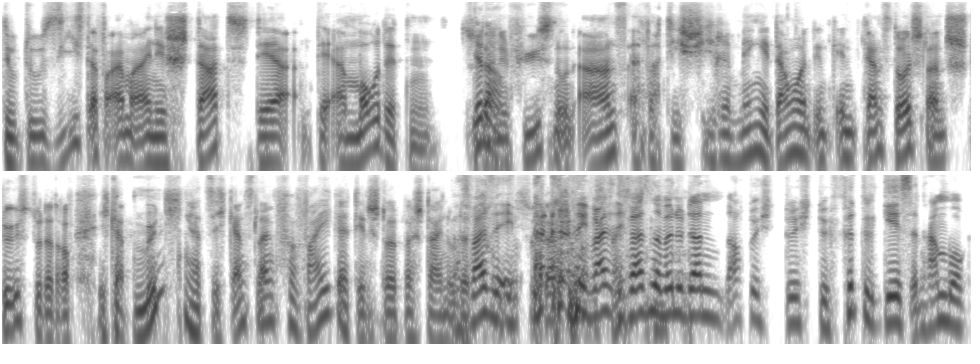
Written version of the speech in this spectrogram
du, du siehst auf einmal eine Stadt der, der Ermordeten zu Genau. deinen Füßen und ahnst einfach die schiere Menge. Dauernd in, in ganz Deutschland stößt du da drauf. Ich glaube, München hat sich ganz lang verweigert, den Stolperstein. Das oder weiß ich. ich weiß, ich weiß nur, wenn du dann auch durch, durch, durch Viertel gehst in Hamburg,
